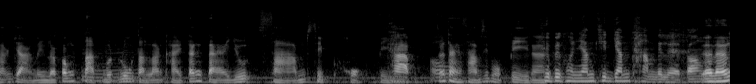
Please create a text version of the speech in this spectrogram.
สักอย่างหนึ่งเราต้องตัดอืมมดลูกตัดรังไข่ตั้งแต่อายุ 36 ปีครับ ตั้งแต่ 36 ปีนะ คือเป็นคนย้ำคิดย้ำทำไปเลยต้อง ดังนั้น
